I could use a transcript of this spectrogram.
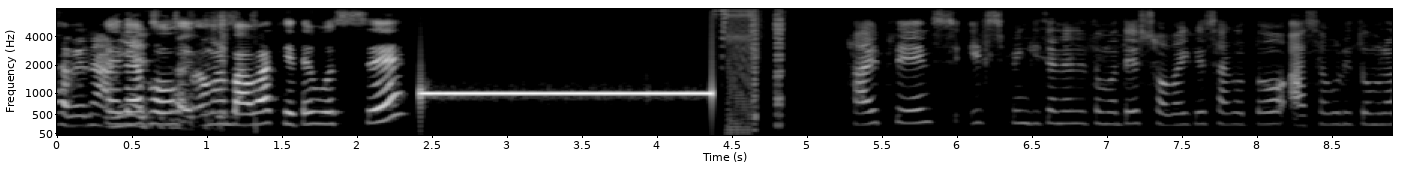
খাবে না আমি দেখো আমার বাবা খেতে বসছে। হাই ফ্রেন্ডস ইটস পিঙ্কি চ্যানেলে তোমাদের সবাইকে স্বাগত। আশা করি তোমরা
